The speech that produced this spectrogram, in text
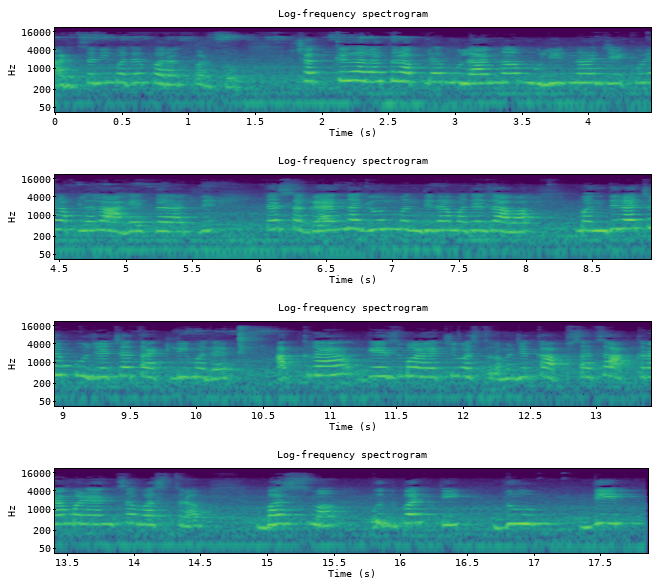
अडचणीमध्ये फरक पडतो. शक्य झालं तर आपल्या मुलांना मुलींना जे कोणी आपल्याला आहेत घरातली त्या सगळ्यांना घेऊन मंदिरामध्ये जावा. मंदिराच्या पूजेच्या ताटलीमध्ये अकरा गेजमाळ्याची वस्त्र म्हणजे कापसाचं अकरा मण्यांचं वस्त्र भस्म उदबत्ती धूप दीप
